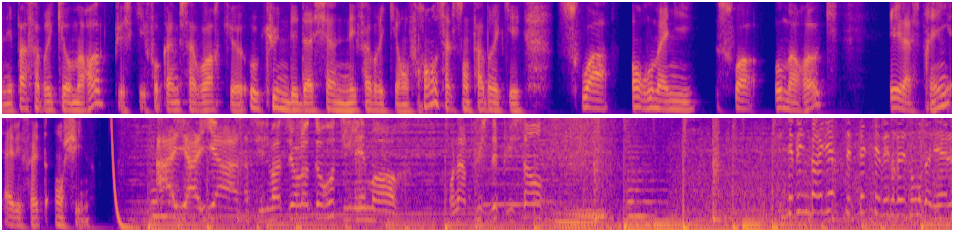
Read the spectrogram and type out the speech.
n'est pas fabriquée au Maroc, puisqu'il faut quand même savoir qu'aucune des Dacia n'est fabriquée en France. Elles sont fabriquées soit en Roumanie, soit au Maroc. Et la Spring, elle est faite en Chine. Aïe aïe aïe, s'il va sur l'autoroute, il est mort. On a plus de puissance. S'il y avait une barrière, c'est peut-être qu'il y avait de raison, Daniel.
